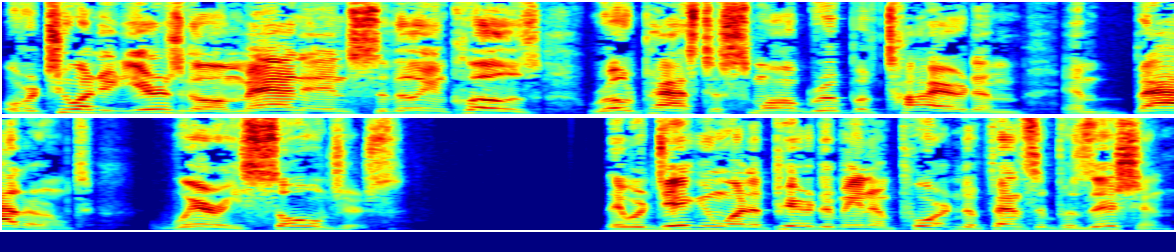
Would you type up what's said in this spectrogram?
Over 200 years ago, a man in civilian clothes rode past a small group of tired and, and battered, weary soldiers. They were digging what appeared to be an important defensive position.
